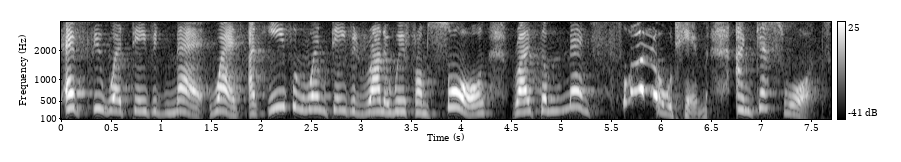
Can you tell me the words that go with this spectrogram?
everywhere David met, went, and even when David ran away from Saul, right, the men followed him. And guess what?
